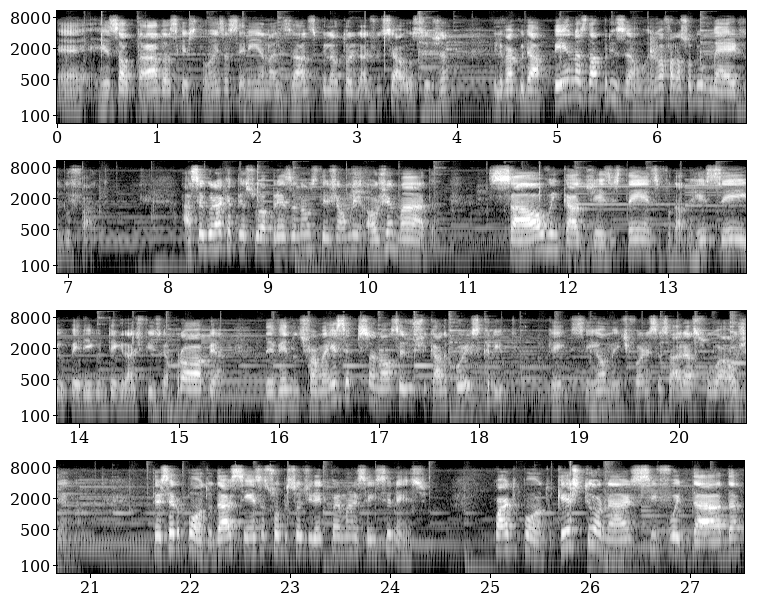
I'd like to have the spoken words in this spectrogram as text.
é, ressaltado as questões a serem analisadas pela autoridade judicial, ou seja, ele vai cuidar apenas da prisão, ele não vai falar sobre o mérito do fato. Assegurar que a pessoa presa não esteja algemada, salvo em caso de resistência, fundado em receio, perigo de integridade física própria, devendo de forma excepcional ser justificado por escrito, ok? Se realmente for necessária a sua algema. Terceiro ponto, dar ciência sobre o seu direito de permanecer em silêncio. Quarto ponto, questionar se foi dada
